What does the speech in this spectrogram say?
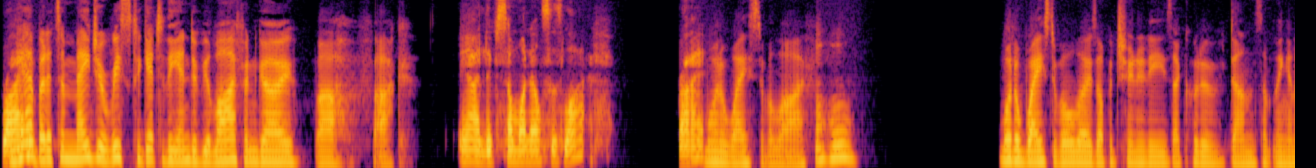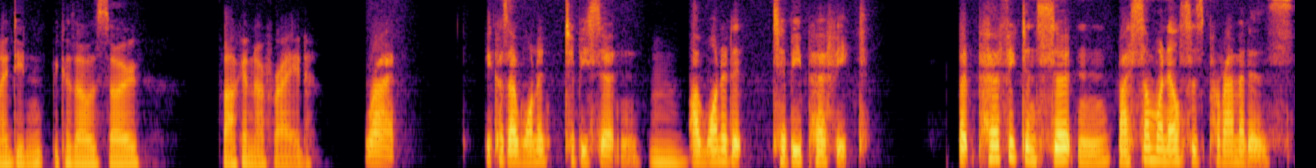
Right? Yeah, but it's a major risk to get to the end of your life and go, oh, fuck. Yeah, I live someone else's life. Right? What a waste of a life. Mm-hmm. What a waste of all those opportunities. I could have done something and I didn't because I was so fucking afraid. Right. Because I wanted to be certain. Mm. I wanted it to be perfect. But perfect and certain by someone else's parameters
